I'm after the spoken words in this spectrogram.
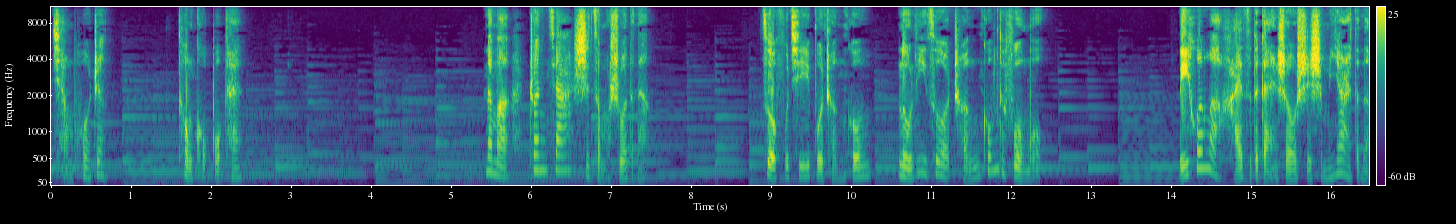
强迫症，痛苦不堪。那么，专家是怎么说的呢？做夫妻不成功，努力做成功的父母。离婚了，孩子的感受是什么样的呢？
